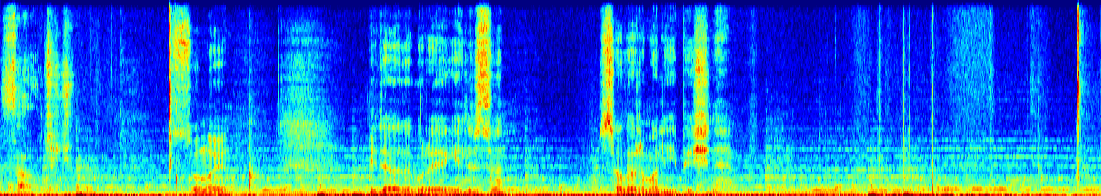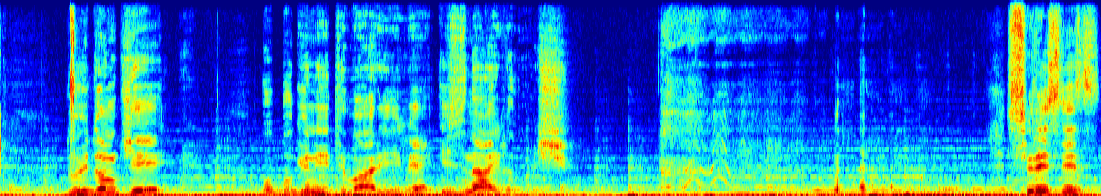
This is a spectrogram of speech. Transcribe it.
Sağ ol çocuğum. Son oyun. Bir daha da buraya gelirsen salarım Ali'yi peşine. Duydum ki o bugün itibariyle izne ayrılmış. Süresiz.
